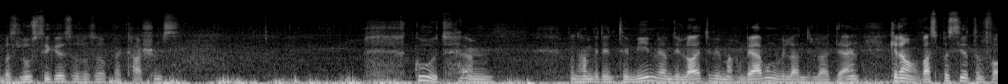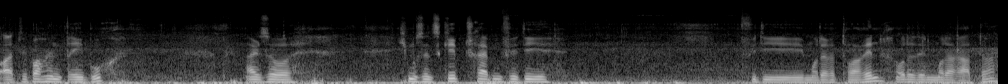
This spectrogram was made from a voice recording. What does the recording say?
was Lustiges oder so, Percussions. Gut, ähm, dann haben wir den Termin, wir haben die Leute, wir machen Werbung, wir laden die Leute ein. Genau, was passiert dann vor Ort? Wir brauchen ein Drehbuch. Also ich muss ein Skript schreiben für die, für die Moderatorin oder den Moderator.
